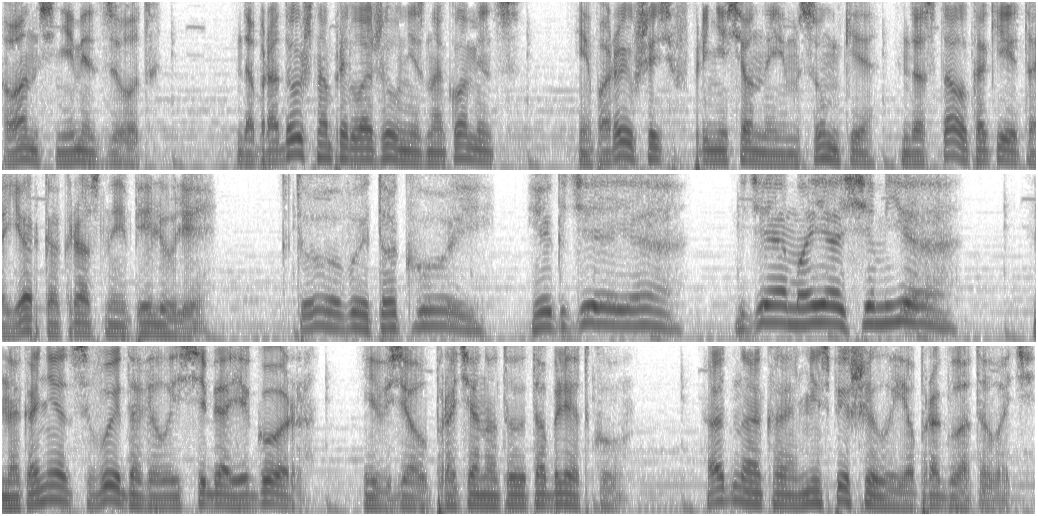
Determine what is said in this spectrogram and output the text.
Он снимет зуд, Добродушно предложил незнакомец и, порывшись в принесенной им сумке, достал какие-то ярко-красные пилюли. «Кто вы такой? И где я? Где моя семья?» Наконец выдавил из себя Егор и взял протянутую таблетку. Однако не спешил ее проглатывать.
